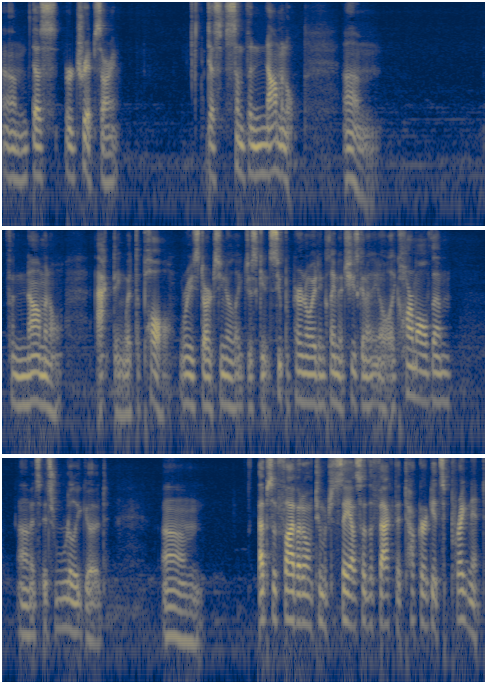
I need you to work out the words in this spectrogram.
um, does, or Trip, sorry, does some phenomenal, um, phenomenal acting with T'Pol, where he starts, you know, like just getting super paranoid and claim that she's gonna, you know, like harm all of them. Um, it's it's really good. Um, episode five, I don't have too much to say outside the fact that Tucker gets pregnant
